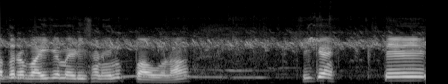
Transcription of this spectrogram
ਅਦਰਵਾਈਜ਼ ਮੈਡੀਸਨ ਇਹਨੂੰ ਪਾਓ ਨਾ। ਠੀਕ ਹੈ? ਤੇ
